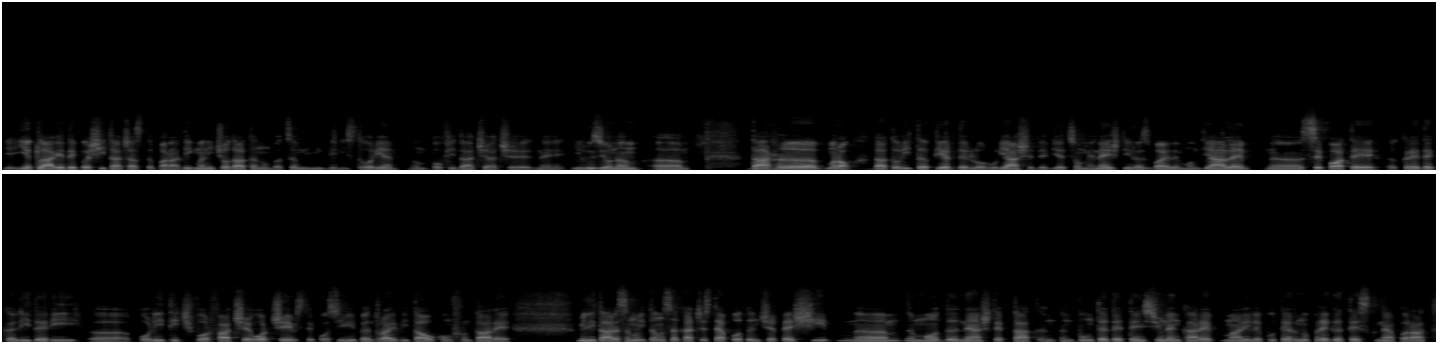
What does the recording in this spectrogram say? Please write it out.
E clar, e depășită această paradigmă, niciodată nu învățăm nimic din istorie, în pofida ceea ce ne iluzionăm, uh, dar, uh, mă rog, datorită pierderilor uriașe de vieți omenești din războaiele mondiale, uh, se poate crede că liderii politici vor face orice este posibil pentru a evita o confruntare militară. Să nu uităm însă că acestea pot începe și uh, în mod neașteptat, în, în puncte de tensiune în care marile puteri nu pregătesc neapărat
